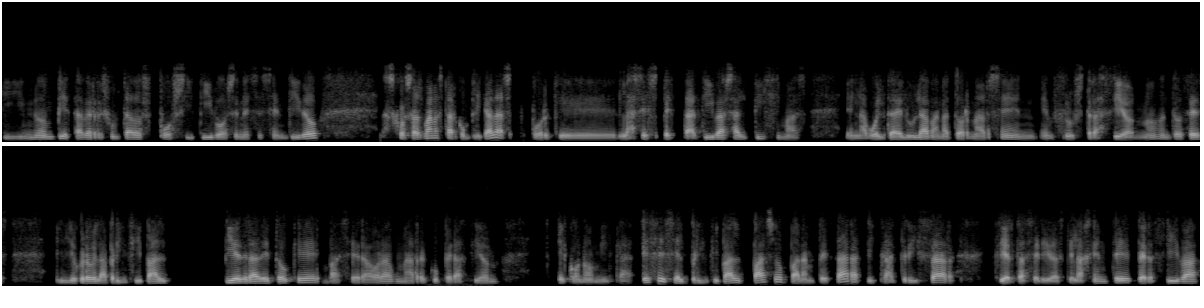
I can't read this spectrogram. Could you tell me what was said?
si no empieza a haber resultados positivos en ese sentido, las cosas van a estar complicadas porque las expectativas altísimas en la vuelta de Lula van a tornarse en, frustración, ¿no? Entonces, yo creo que la principal piedra de toque va a ser ahora una recuperación económica. Ese es el principal paso para empezar a cicatrizar ciertas heridas, que la gente perciba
